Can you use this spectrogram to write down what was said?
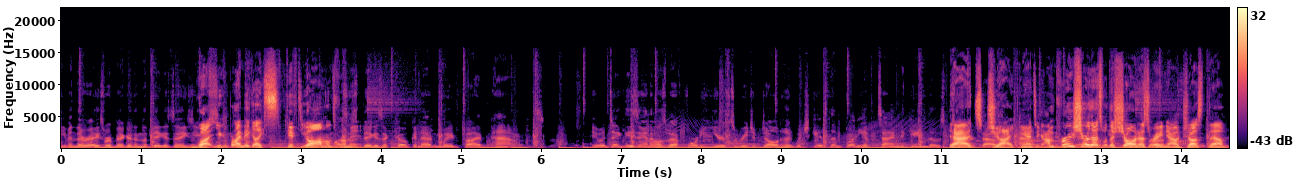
Even their eggs were bigger than the biggest eggs used What? You could probably make like 50 They're omelets from as it. big as a coconut and weighed 5 pounds. It would take these animals about 40 years to reach adulthood, which gives them plenty of time to gain those. That's gigantic. I'm pretty sure that's what they're showing us right now, just them.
